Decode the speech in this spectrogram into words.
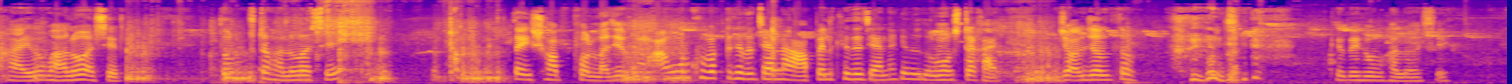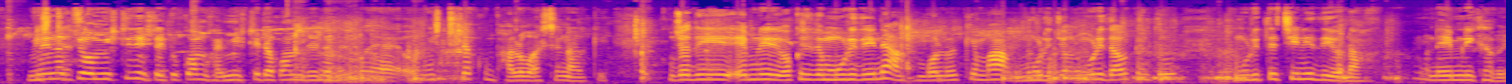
খায় ও ভালোবাসে। তরমুজটা ভালোবাসে। তাই সব ফল না যেরকম আঙুর খুব একটা খেতে চায় না আপেল খেতে চায় না কিন্তু তরমুজটা খায়। জল জল তো? খেতে খুব ভালোবাসে। মিষ্টি জিনিসটা একটু কম খায় মিষ্টিটা কম দিলে হ্যাঁ ও মিষ্টিটা খুব ভালোবাসে না আর কি। যদি এমনি ওকে যদি মুড়ি দিই না বলবে কি মা মুড়ি জল মুড়ি দাও কিন্তু মুড়িতে চিনি দিও না। মানে এমনি খাবে।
